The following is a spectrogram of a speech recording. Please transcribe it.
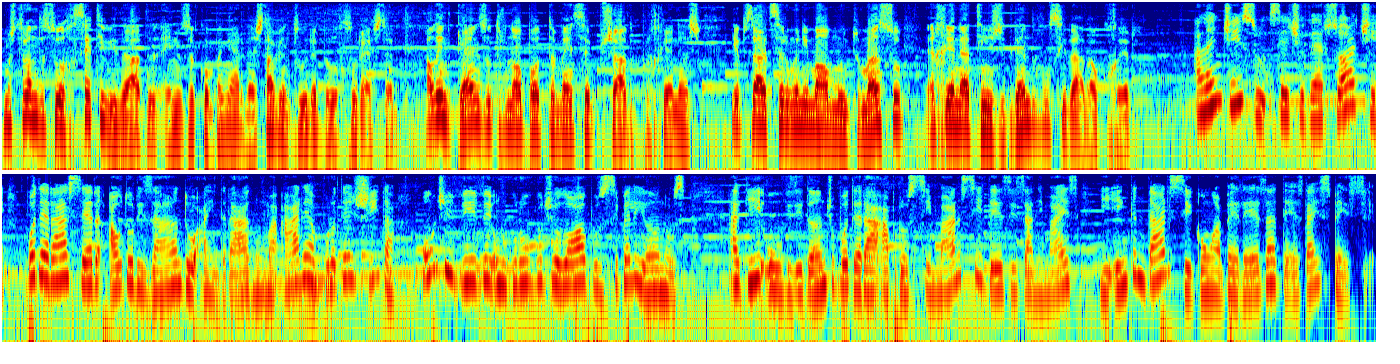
mostrando a sua receptividade em nos acompanhar nesta aventura pela floresta. Além de cães, o trenó pode também ser puxado por renas, e apesar de ser um animal muito manso, a rena atinge grande velocidade ao correr. Além disso, se tiver sorte, poderá ser autorizado a entrar numa área protegida onde vive um grupo de lobos siberianos. Aqui, o visitante poderá aproximar-se desses animais e encantar-se com a beleza desta espécie.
